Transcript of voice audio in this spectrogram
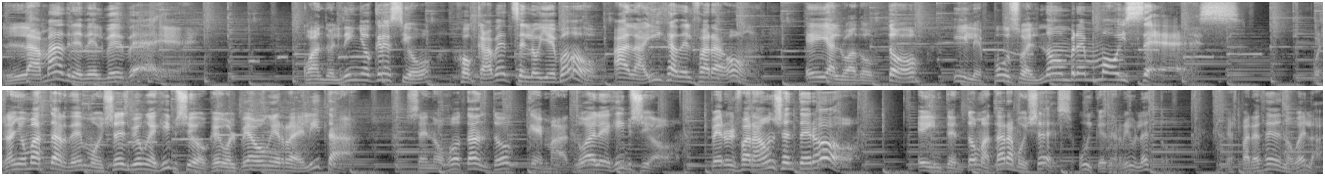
la madre del bebé. Cuando el niño creció, Jocabet se lo llevó a la hija del faraón. Ella lo adoptó y le puso el nombre Moisés. Pues años más tarde, Moisés vio a un egipcio que golpeaba a un israelita. Se enojó tanto que mató al egipcio. Pero el faraón se enteró e intentó matar a Moisés. Uy, qué terrible esto. Les parece de novela.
